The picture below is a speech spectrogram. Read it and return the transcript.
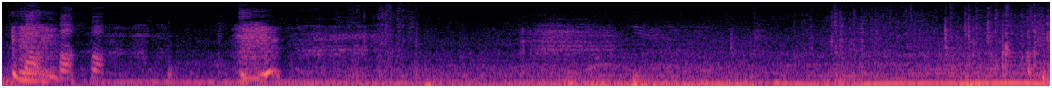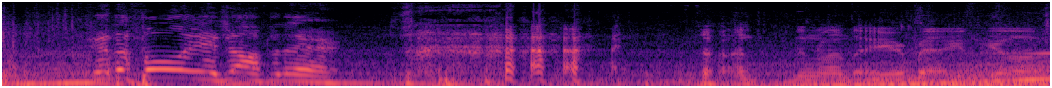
Ha ha ha! Foliage off of there. Didn't want the airbags to go off.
